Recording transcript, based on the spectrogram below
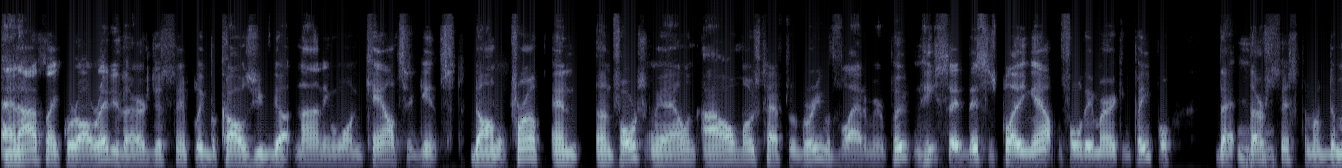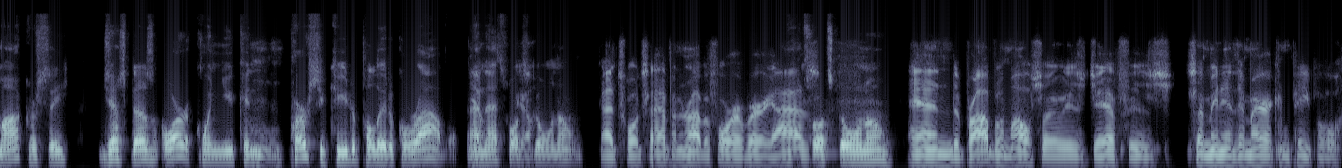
And I think we're already there just simply because you've got 91 counts against Donald Trump. And unfortunately, Alan, I almost have to agree with Vladimir Putin. He said this is playing out before the American people that mm-hmm. their system of democracy just doesn't work when you can mm persecute a political rival. Yep. And that's what's yep. going on. That's what's happening right before our very eyes. That's what's going on. And the problem also is, Jeff, is so many of the American people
